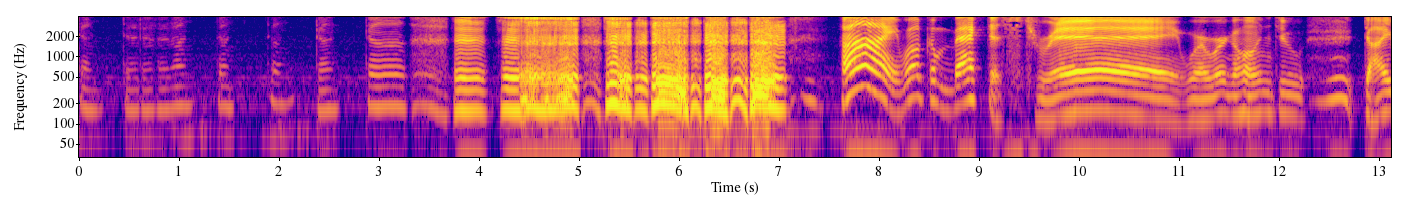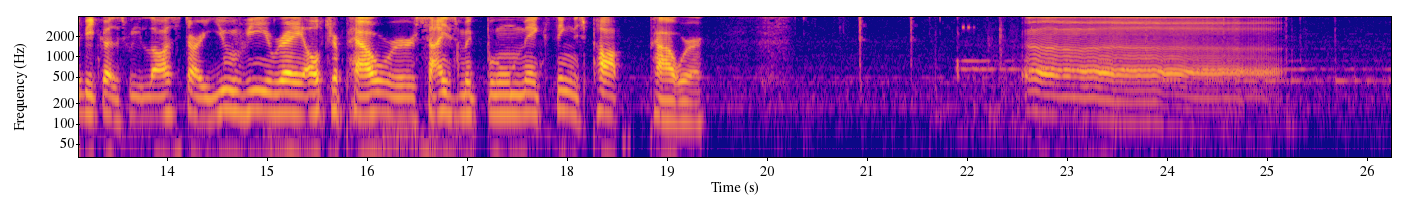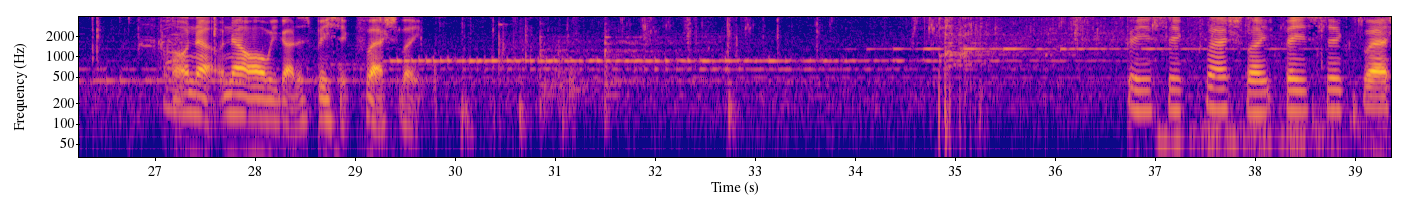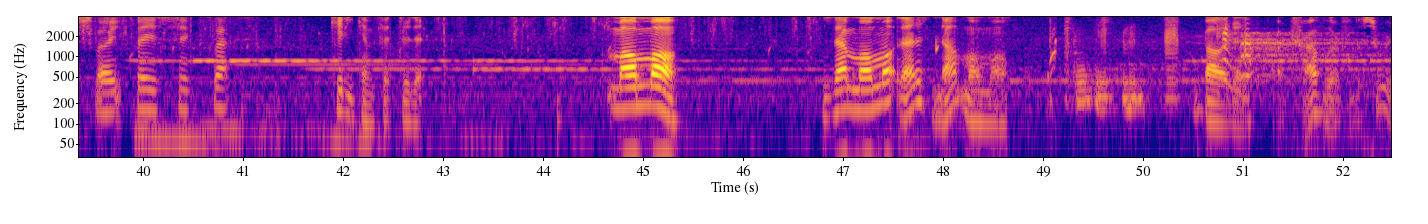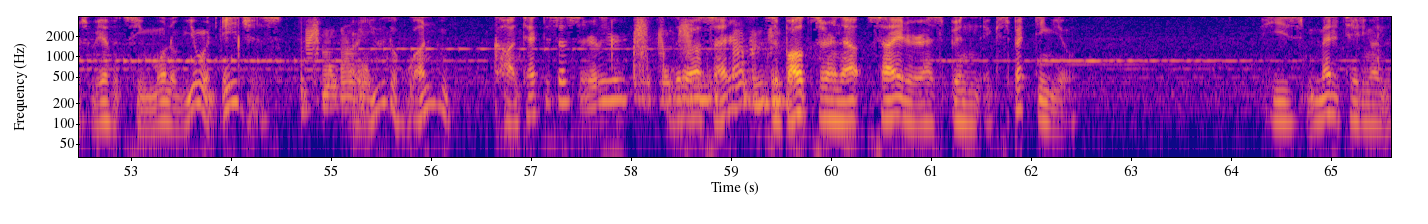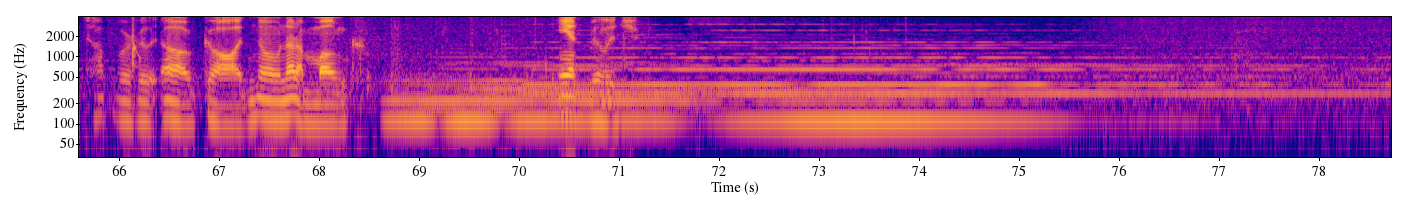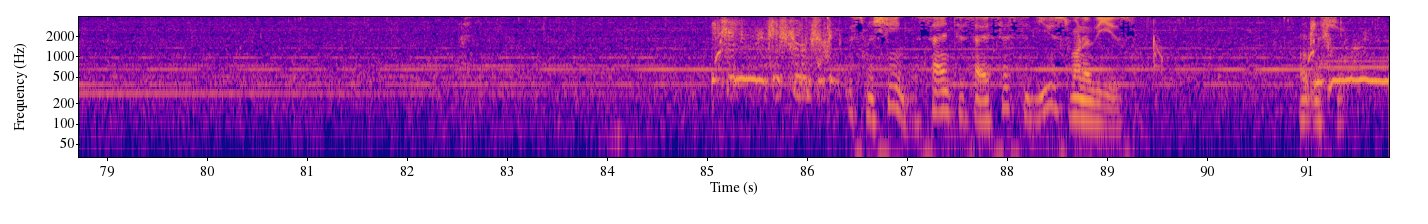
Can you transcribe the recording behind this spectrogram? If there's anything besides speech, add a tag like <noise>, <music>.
dun dun dun dun dun dun dun. Hi, welcome back to Stray, where we're going to die because we lost our UV ray ultra power seismic boom make things pop power. Uh, oh no, now all we got is basic flashlight. Basic flashlight, basic flashlight, basic flash. Kitty can fit through there. Mama! Is that Mama? That is not Mama. Baladin, a traveler from the sewers. We haven't seen one of you in ages. Are you the one who contacted us earlier? A little outsider? Zbaltazar, an outsider, has been expecting you. He's meditating on the top of our village. Oh god, no, not a monk. Ant village. This machine, the scientist I assisted used one of these. What machine?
